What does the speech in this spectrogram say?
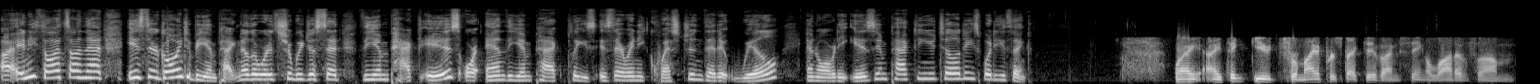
Uh, any thoughts on that? Is there going to be impact? In other words, should we just said the impact is or and the impact, please? Is there any question that it will and already is impacting utilities? What do you think? Well, I, think you, from my perspective, I'm seeing a lot of um,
